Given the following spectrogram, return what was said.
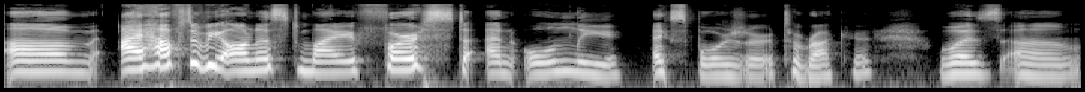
um i have to be honest my first and only exposure to rakı was um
